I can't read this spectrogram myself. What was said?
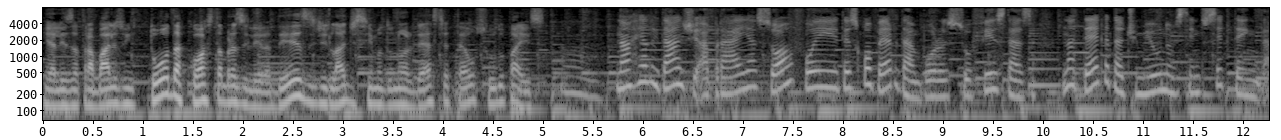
realiza trabalhos em toda a costa brasileira, desde lá de cima do Nordeste até o sul do país. Uhum. Na realidade, a praia só foi descoberta por surfistas na década de 1970.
